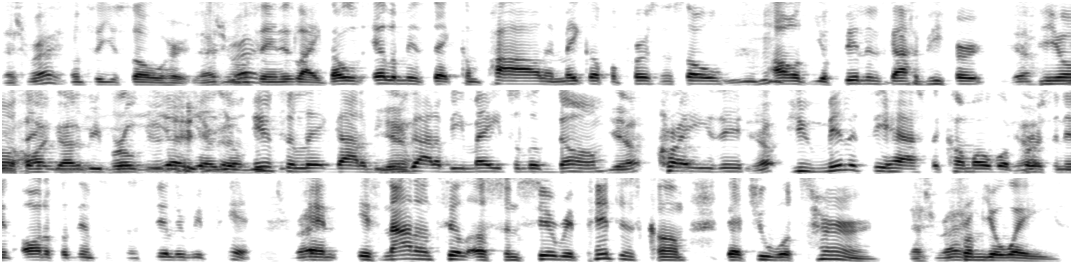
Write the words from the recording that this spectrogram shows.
That's right. Until your soul hurt. That's you know what I'm saying? It's like those elements that compile and make up a person's soul. Mhm. All your feelings got to be hurt. Yeah. You know Your what I'm saying? heart gotta be broken. Yeah, You yeah. gotta your be- intellect got to be. Yeah. You got to be made to look dumb, Yeah. crazy. Yep. Humility has to come over a Yep. person in order for them to sincerely repent. That's right. And it's not until a sincere repentance come that you will turn that's right. from your ways,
